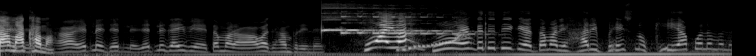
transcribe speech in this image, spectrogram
ગામ આખામાં. હા એટલે જ એટલે જ એટલે જ આવી તમારો અવાજ સાંભળીને. હું આવ્યા? હું એમ કહેતી હતી કે તમારી હારી ભેંસનું ઘી આપો ને મને.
